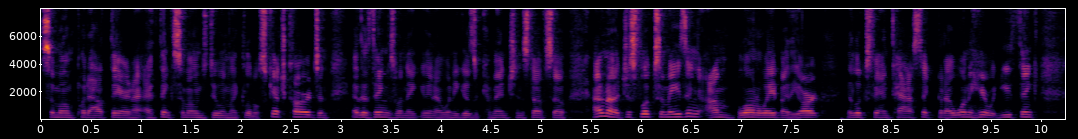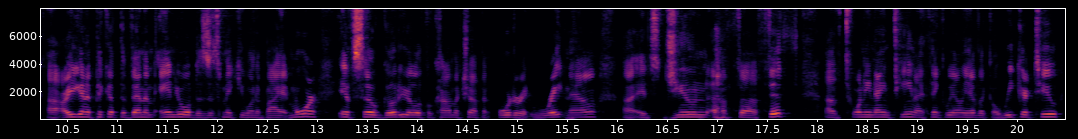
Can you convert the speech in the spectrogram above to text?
Simone put out there. And I, I, think Simone's doing like little sketch cards and other things when they you know when he goes to convention stuff. So I don't know. It just looks amazing. I'm blown away by the art. It looks fantastic. But I want to hear what you think. Uh, are you gonna pick up the Venom annual? Does this make you want to buy it more? If so, go to your local comic shop and order it right now. Uh, it's June of 5th of 2019. I think we only have like a week or two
